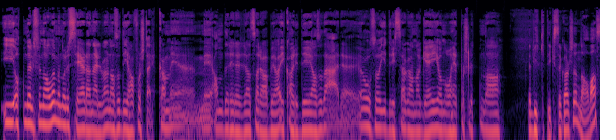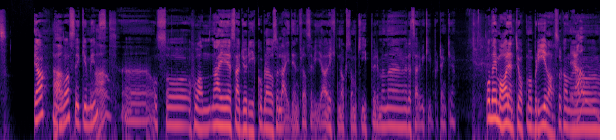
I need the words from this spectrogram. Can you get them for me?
i åttendelsfinale, men når du ser den elveren altså De har forsterka med, med Ander Herrera, Sarabia, Icardi altså Det er eh, også Idrissa Ghana Gay, og nå helt på slutten, da Det viktigste, kanskje, Navas. Ja, Ja. Navas, ikke minst. Eh, og så Juan Nei, Sergio Rico ble også leid inn fra Sevilla, riktignok som keeper, men uh, reservekeeper, tenker jeg. Og Neymar endte jo opp med å bli, da, så kan Ja. jo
